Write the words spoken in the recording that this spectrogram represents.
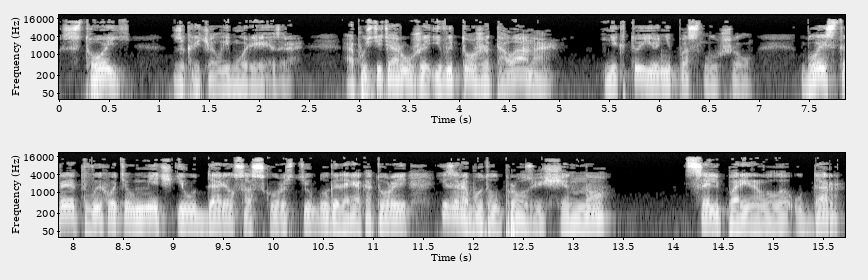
«Стой!» — закричала ему Резера. «Опустите оружие, и вы тоже, Талана!» Никто ее не послушал. Блейстрет выхватил меч и ударил со скоростью, благодаря которой и заработал прозвище, но цель парировала удар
